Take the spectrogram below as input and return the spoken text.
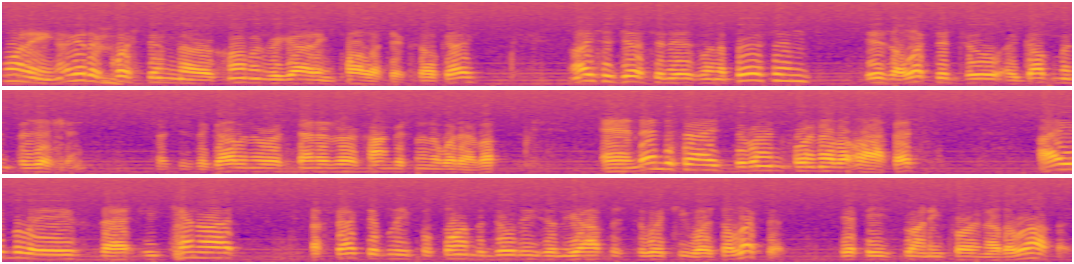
Morning. I got a question or comment regarding politics, okay? My suggestion is when a person is elected to a government position, such as a governor or a senator or congressman or whatever, and then decides to run for another office, I believe that he cannot effectively perform the duties in the office to which he was elected if he's running for another office.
